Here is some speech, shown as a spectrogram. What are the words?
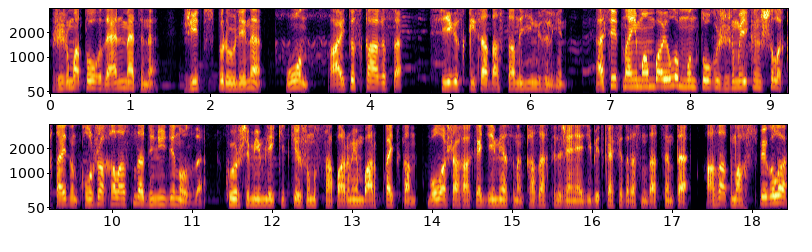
29 ән мәтіні 71 өлеңі 10 айтыс қағысы 8 қиса дастаны енгізілген. Әсет найманбайұлы 1922 жылы қытайдың құлжа қаласында дүниеден озды. Көрші мемлекетке жұмыс сапарымен барып қайтқан болашақ академиясының қазақ тілі және әдебиет кафедрасының доценті азат мақсұтбекұлы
